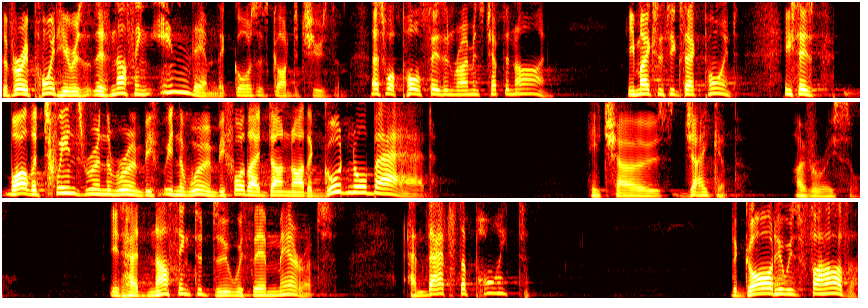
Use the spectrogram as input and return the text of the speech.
The very point here is that there's nothing in them that causes God to choose them. That's what Paul says in Romans chapter 9. He makes this exact point. He says, while the twins were in the, room, in the womb, before they'd done neither good nor bad, he chose Jacob over Esau. It had nothing to do with their merit. And that's the point. The God who is Father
